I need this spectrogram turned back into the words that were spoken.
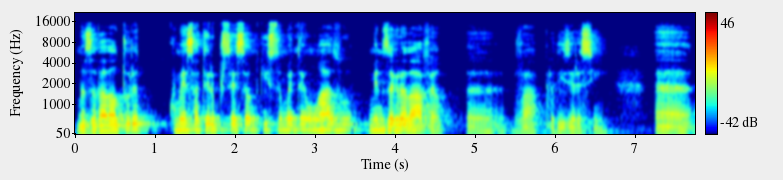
mas a dada altura começa a ter a percepção de que isso também tem um lado menos agradável, uh, vá, para dizer assim. Uh,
